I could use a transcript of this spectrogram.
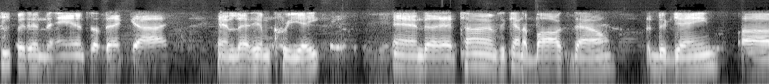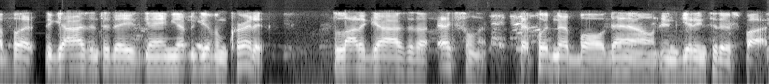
keep it in the hands of that guy and let him create. And uh, at times, it kind of bogs down the game. Uh, but the guys in today's game, you have to give them credit a lot of guys that are excellent at putting that ball down and getting to their spot.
